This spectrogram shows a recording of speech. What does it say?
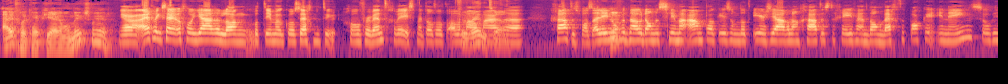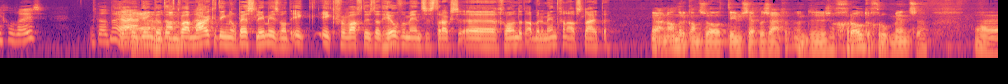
eigenlijk heb je helemaal niks meer. Ja, eigenlijk zijn we gewoon jarenlang, wat Tim ook wel zegt, natuurlijk gewoon verwend geweest met dat dat allemaal Verwend, maar ja. Gratis was. Alleen Ja. of het nou dan de slimme aanpak is om dat eerst jarenlang gratis te geven en dan weg te pakken ineens, zo rigoureus. Dat, Nou ja, ja, ik denk Ja, dat het aan- qua marketing nog best slim is. Want ik, ik verwacht dus dat heel veel mensen straks eh, gewoon dat abonnement gaan afsluiten. Ja, aan de andere kant is wel wat Tim zegt, er, zijn, er is een grote groep mensen. eh,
